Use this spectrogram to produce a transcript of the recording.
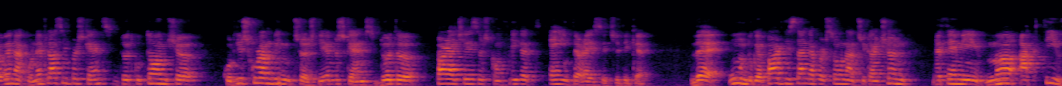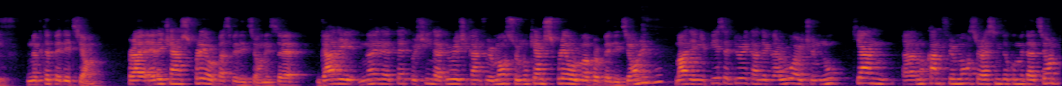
Rovena, kur ne flasim për shkencë, duhet të kuptojmë që kur ti shkruan mbi një çështje në shkencë, duhet të paraqesësh konfliktet e interesit që ti ke. Dhe unë duke parë disa nga personat që kanë qenë, le themi, më aktivë në këtë peticion, pra edhe që janë shprehur pas peticionit, se gati 98% e atyre që kanë firmosur nuk janë shprehur më për peticionin, mhm. madje një pjesë e tyre kanë deklaruar që nuk janë nuk kanë firmosur asnjë dokumentacion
